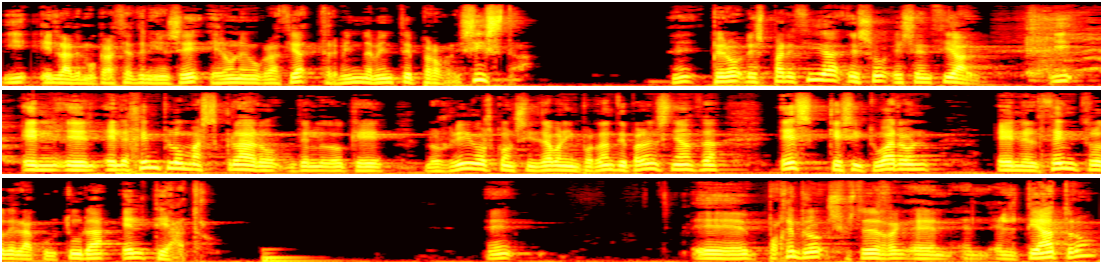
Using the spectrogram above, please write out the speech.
y, la democracia ateniense era una democracia tremendamente progresista. ¿Eh? Pero les parecía eso esencial. Y el, ejemplo más claro de lo que los griegos consideraban importante para la enseñanza es que situaron en el centro de la cultura el teatro. ¿Eh? Eh, por ejemplo, si ustedes el, el teatro,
